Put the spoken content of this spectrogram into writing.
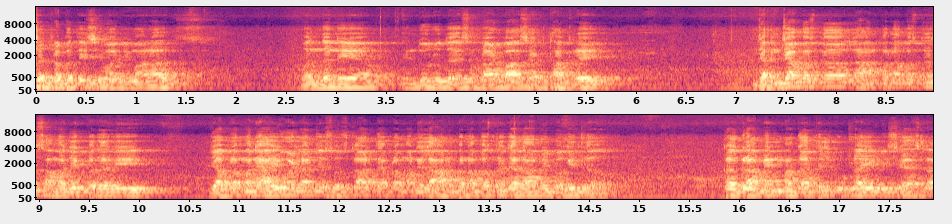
छत्रपती शिवाजी महाराज वंदनीय हिंदू हृदय सम्राट बाळासाहेब ठाकरे ज्यांच्यापासनं लहानपणापासून सामाजिक पदाची ज्याप्रमाणे आईवडिलांचे संस्कार त्याप्रमाणे लहानपणापासून ज्यांना आम्ही बघितलं का ग्रामीण भागातील कुठलाही विषय असला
